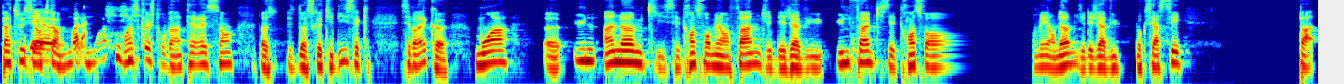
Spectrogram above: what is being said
Pas, de souci. En tout cas, moi, ce que je trouve intéressant dans, dans ce que tu dis, c'est que c'est vrai que moi, euh, une, un homme qui s'est transformé en femme, j'ai déjà vu une femme qui s'est transformée en homme, j'ai déjà vu. Donc c'est assez, pas,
